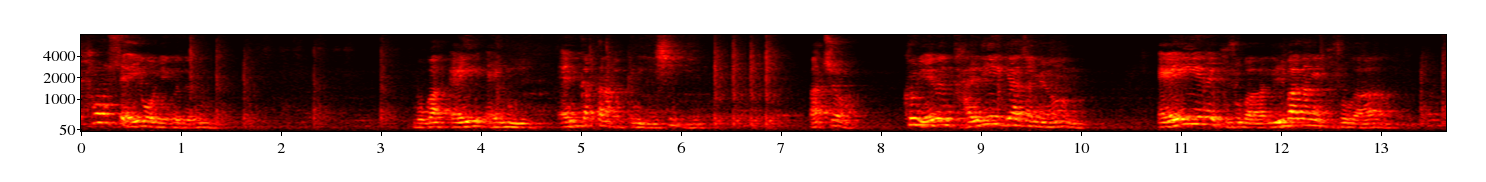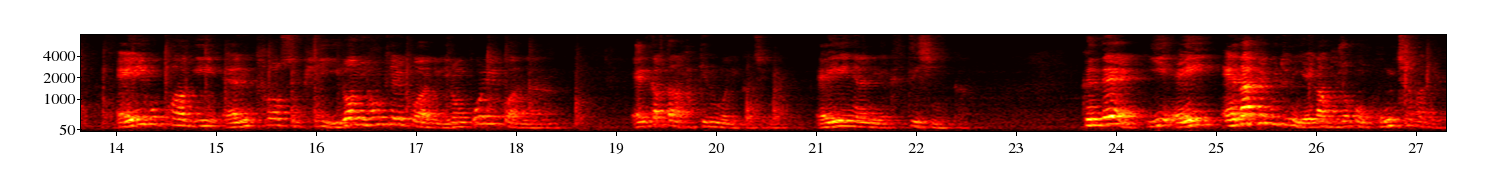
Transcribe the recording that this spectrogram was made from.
플러스 A1이거든. 뭐가 A, N이 N 값 따라 바뀌는 22. 맞죠? 그럼 얘는 달리 얘기하자면 AN의 구조가 일반항의 구조가 A 곱하기 N 플러스 P 이런 형태일 거 아니야? 이런 꼴일 거 아니야? N 값 따라 바뀌는 거니까 지금. AN이라는 게그 뜻이니까. 근데 이 A, N 앞에 붙은 얘가 무조건 공차가 돼요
